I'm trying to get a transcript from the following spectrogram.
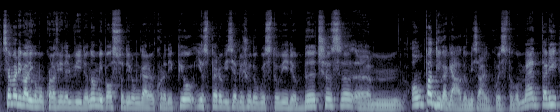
Siamo arrivati comunque alla fine del video, non mi posso dilungare ancora di più, io spero vi sia piaciuto questo video, bitches, um, ho un po' di divagato, mi sa, in questo commentary.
